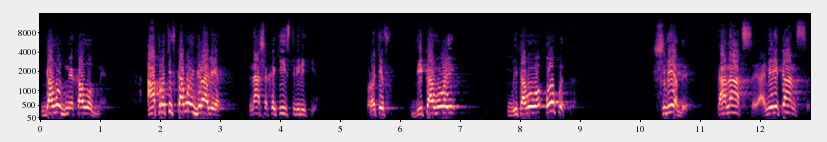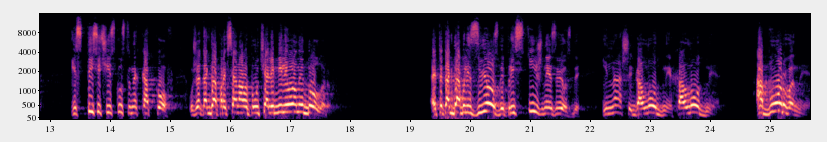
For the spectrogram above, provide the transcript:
голодные-холодные. А против кого играли наши хоккеисты великие? Против вековой, векового опыта. Шведы, канадцы, американцы. Из тысячи искусственных катков. Уже тогда профессионалы получали миллионы долларов. Это тогда были звезды, престижные звезды. И наши голодные, холодные, оборванные,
